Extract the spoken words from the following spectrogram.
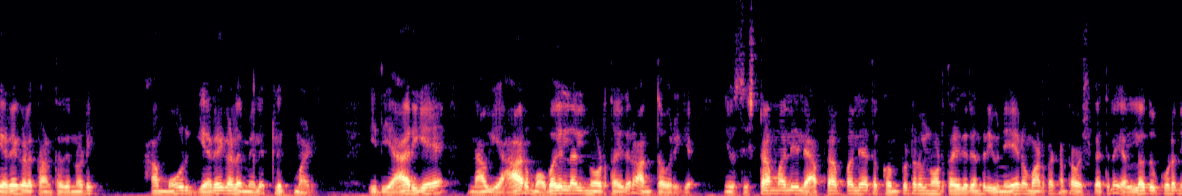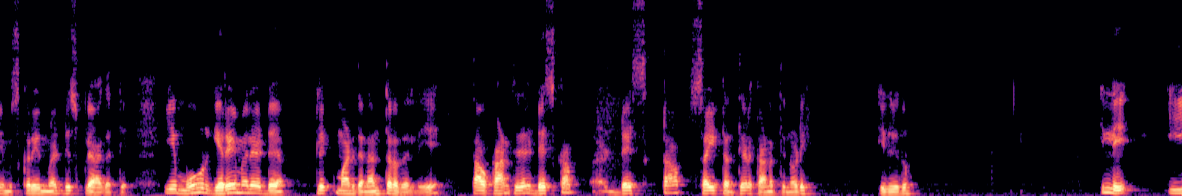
ಗೆರೆಗಳು ಕಾಣ್ತದೆ ನೋಡಿ. ಆ ಮೂರು ಗೆರೆಗಳ ಮೇಲೆ ಕ್ಲಿಕ್ ಮಾಡಿ. ಇದು ಯಾರಿಗೆ? ನಾವು ಯಾರು ಮೊಬೈಲ್ನಲ್ಲಿ ನೋಡ್ತಾ ಇದ್ದೀರೋ ಅಂಥವರಿಗೆ. ನೀವು ಸಿಸ್ಟಮಲ್ಲಿ ಲ್ಯಾಪ್ಟಾಪಲ್ಲಿ ಅಥವಾ ಕಂಪ್ಯೂಟರಲ್ಲಿ ನೋಡ್ತಾ ಇದ್ದೀರಿ ಅಂದರೆ ಇವನೇನು ಮಾಡ್ತಕ್ಕಂಥ ಅವಶ್ಯಕತೆ ಇಲ್ಲ. ಎಲ್ಲದೂ ಕೂಡ ನಿಮ್ಮ ಸ್ಕ್ರೀನ್ ಮೇಲೆ ಡಿಸ್ಪ್ಲೇ ಆಗುತ್ತೆ. ಈ ಮೂರು ಗೆರೆ ಮೇಲೆ ಕ್ಲಿಕ್ ಮಾಡಿದ ನಂತರದಲ್ಲಿ ತಾವು ಕಾಣ್ತಿದ್ದೀರಿ ಡೆಸ್ಕ್ಟಾಪ್ ಡೆಸ್ಕ್ಟಾಪ್ ಸೈಟ್ ಅಂತೇಳಿ ಕಾಣುತ್ತೆ ನೋಡಿ. ಇದು ಇದು ಇಲ್ಲಿ ಈ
